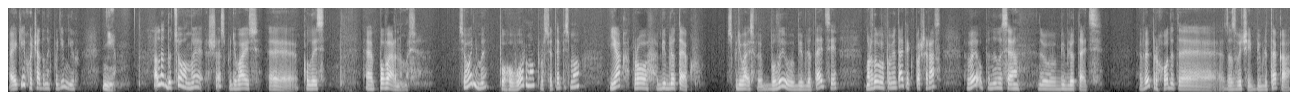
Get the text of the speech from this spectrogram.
а які, хоча до них подібні, ні. Але до цього ми ще, сподіваюся, колись повернемося. Сьогодні ми поговоримо про святе письмо як про бібліотеку. Сподіваюсь, ви були у бібліотеці. Можливо, ви пам'ятаєте, як в перший раз ви опинилися в бібліотеці. Ви приходите, зазвичай бібліотека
